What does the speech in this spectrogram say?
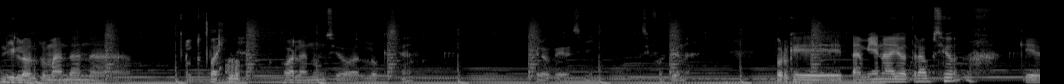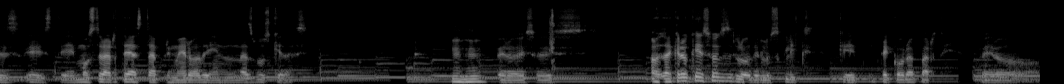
y los mandan a, tu página o al anuncio o a lo que sea. Creo que así, así funciona. Porque también hay otra opción que es este, mostrarte hasta primero de, en las búsquedas. Pero eso es. O sea, creo que eso es lo de los clics, que te cobra aparte. Pero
